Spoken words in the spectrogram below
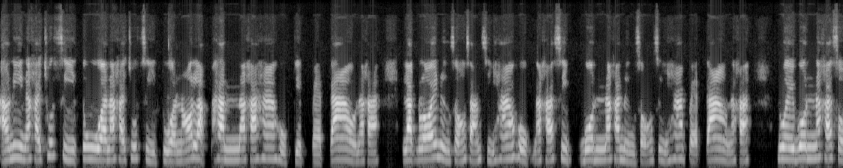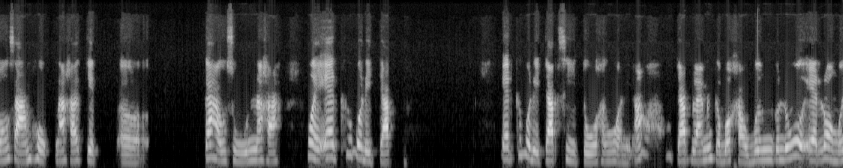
เอานี่นะคะ ชุดสี่ตัวนะคะ ชุดสี่ตัวเนาะหลักพันนะคะห้าหกเจ็ดแปดเก้านะคะ หลักร้อยหนึ่งสองสามสี่ห้าหกนะคะสิบบนนะคะหนึ่งสองสี่ห้าแปดเก้านะคะ หน่วยบนนะคะสองสามหกนะคะเจ็ดเอ่อเก้าศูนย์นะคะหน่วยแอดคือบริจับแอดคือบริจับสี่ตัวค่ะงวดนี้เอ้าจับไรมันกับบ่เข่าเบิงกันดูแอดลองบ่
